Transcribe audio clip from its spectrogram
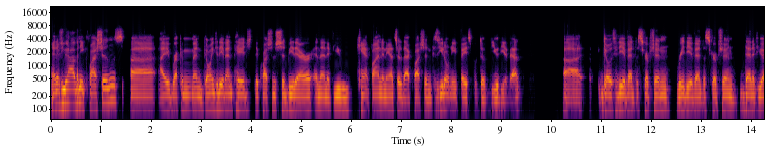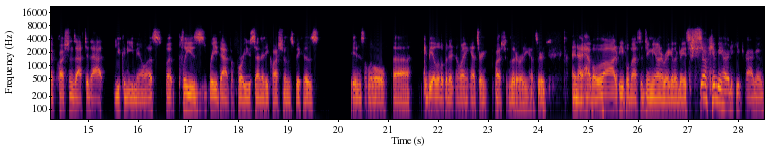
And if you have any questions, uh, I recommend going to the event page. The questions should be there. And then if you can't find an answer to that question, because you don't need Facebook to view the event, uh, go to the event description, read the event description. Then if you have questions after that, you can email us. But please read that before you send any questions because it is a little, uh, it can be a little bit annoying answering questions that are already answered. And I have a lot of people messaging me on a regular basis, so it can be hard to keep track of.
